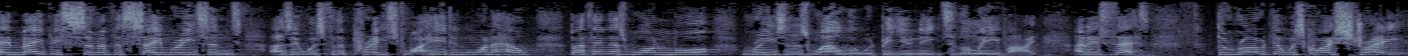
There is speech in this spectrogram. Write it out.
it may be some of the same reasons as it was for the priest why he didn't want to help, but I think there's one more reason as well that would be unique to the Levite, and it's this. The road that was quite straight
